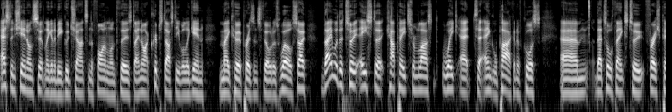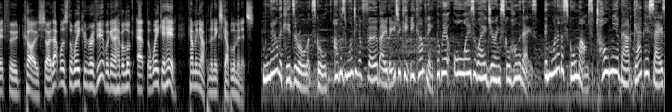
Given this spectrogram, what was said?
Aston Shandon's certainly going to be a good chance in the final on Thursday night. Cripps Dusty will again make her presence felt as well. So they were the two Easter Cup heats from last week at uh, Angle Park, and of course, um, that's all thanks to Fresh Pet Food Co. So that was the week in review. We're going to have a look at the week ahead coming up in the next couple of minutes. Now the kids are all at school. I was wanting a fur baby to keep me company, but we're always away during school holidays. Then one of the school mums told me about Gap SA's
